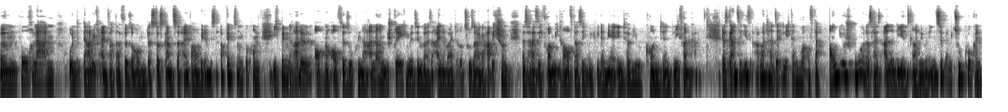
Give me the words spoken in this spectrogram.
ähm, hochladen und dadurch einfach dafür sorgen, dass das Ganze einfach mal wieder ein bisschen Abwechslung bekommt. Ich bin gerade auch noch auf der Suche nach anderen Gesprächen, beziehungsweise eine weitere Zusage habe ich schon. Das heißt, ich freue mich drauf, dass ich euch wieder mehr Interview-Content liefern kann. Das Ganze ist aber tatsächlich dann nur auf der Audiospur. Das heißt, alle, die jetzt gerade über Instagram zugucken,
